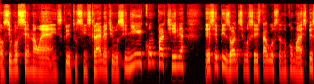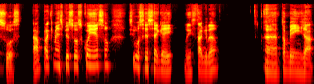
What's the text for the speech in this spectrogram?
Então, se você não é inscrito, se inscreve, ativa o sininho e compartilha esse episódio se você está gostando com mais pessoas, tá? Para que mais pessoas conheçam. Se você segue aí no Instagram, uh, também já,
